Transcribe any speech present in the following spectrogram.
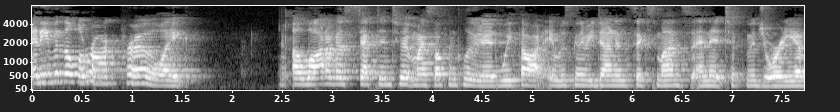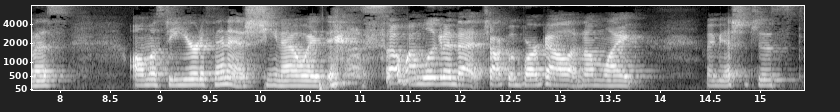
And even the Lorac Pro, like a lot of us stepped into it, myself included. We thought it was going to be done in six months and it took the majority of us almost a year to finish, you know. It, so I'm looking at that chocolate bar palette and I'm like, maybe I should just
